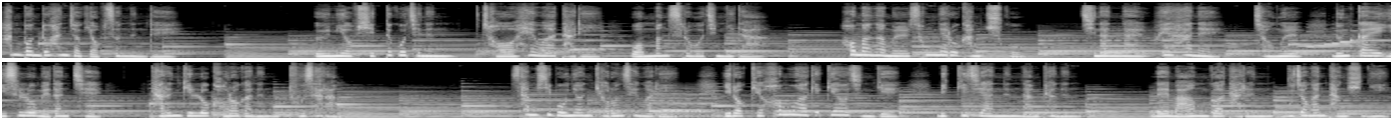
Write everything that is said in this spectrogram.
한 번도 한 적이 없었는데, 의미 없이 뜨고 지는 저 해와 달이 원망스러워집니다. 허망함을 속내로 감추고 지난날 회한의 정을 눈가에 이슬로 매단 채 다른 길로 걸어가는 두 사람. 35년 결혼 생활이 이렇게 허무하게 깨어진 게 믿기지 않는 남편은 내 마음과 다른 무정한 당신이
